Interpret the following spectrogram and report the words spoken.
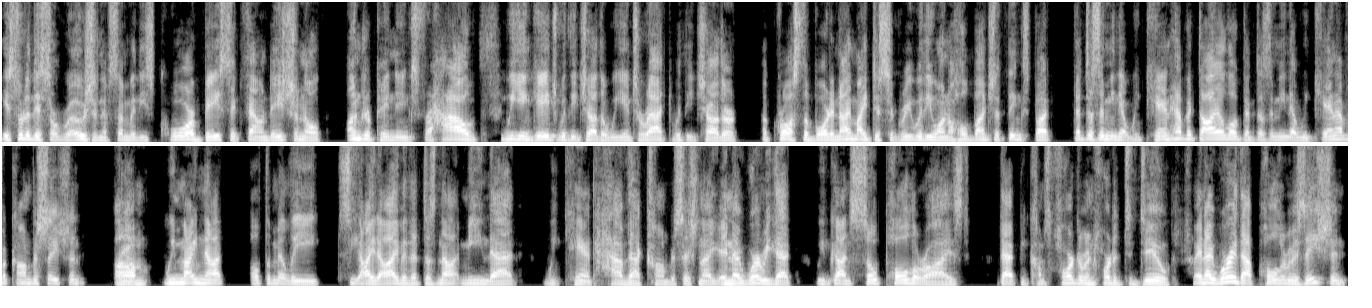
is sort of this erosion of some of these core basic foundational underpinnings for how we engage with each other, we interact with each other across the board. And I might disagree with you on a whole bunch of things, but that doesn't mean that we can't have a dialogue. That doesn't mean that we can't have a conversation. Right. Um, we might not ultimately see eye to eye, but that does not mean that we can't have that conversation. I, and I worry that we've gotten so polarized that becomes harder and harder to do. And I worry that polarization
